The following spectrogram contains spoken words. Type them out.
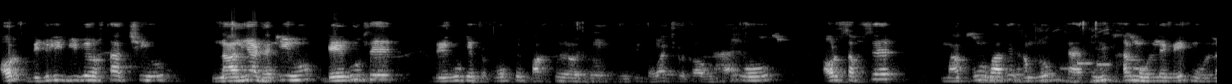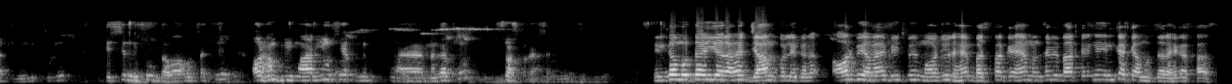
और बिजली की व्यवस्था अच्छी हो, नालियाँ ढकी हो, डेंगू से, डेंगू के प्रकोप पास जो दवा छिड़काव होता है, वो और सबसे महत्वपूर्ण बात है, हम लोग चाहते हैं हर मोहल्ले में एक मोहल्ला क्लिनिक खुले, जिससे निःशुल्क दवा हो सके और हम बीमारियों से अपने नगर को स्वस्थ रह सकें। इनका मुद्दा ये रहा है जाम को लेकर। और भी हमारे बीच में मौजूद हैं, बसपा के हैं उनसे भी बात करेंगे। इनका क्या मुद्दा रहेगा खास?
